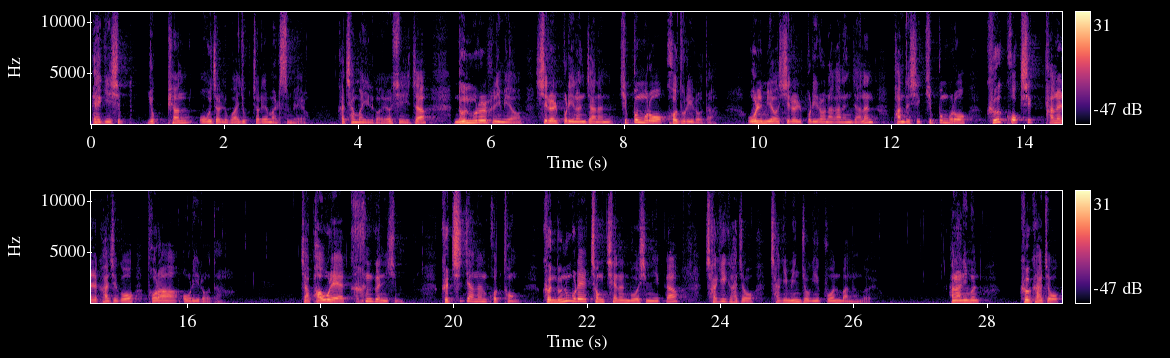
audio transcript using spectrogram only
126편 5절과 6절의 말씀이에요. 같이 한번 읽어요. 시작. 눈물을 흘리며 씨를 뿌리는 자는 기쁨으로 거두리로다. 울며 씨를 뿌리러 나가는 자는 반드시 기쁨으로 그 곡식 단을 가지고 돌아오리로다. 자, 바울의 큰 근심, 그치지 않은 고통, 그 눈물의 정체는 무엇입니까? 자기 가족, 자기 민족이 구원받는 거예요. 하나님은 그 가족,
